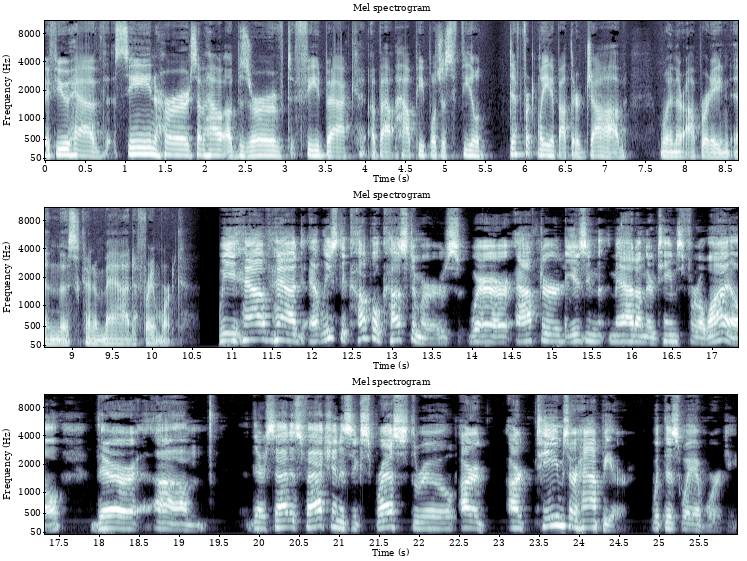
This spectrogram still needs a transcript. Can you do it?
if you have seen, heard, somehow observed feedback about how people just feel differently about their job when they're operating in this kind of MAD framework. We have had at least a couple customers where, after using MAD on their teams for a while, their um, their satisfaction is expressed through our our teams are happier with this way of working.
